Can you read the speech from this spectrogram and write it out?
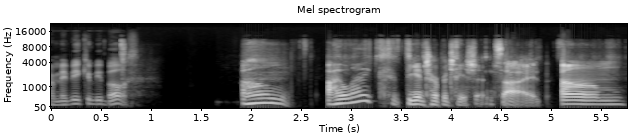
Or maybe it can be both. Um, I like the interpretation side. Um,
